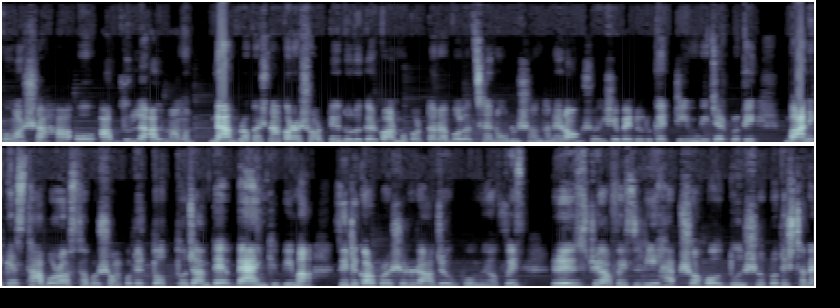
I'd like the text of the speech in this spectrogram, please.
কুমার সাহা ও আবদুল্লাহ আল মামুন। নাম প্রকাশ না করার শর্তে দুদকের কর্মকর্তারা বলেছেন, অনুসন্ধানের অংশ হিসেবে দুদকের টিম বিচারপতি মানিকের স্থাবর অস্থাবর সম্পদের তথ্য জানতে ব্যাংক, বিমা, সিটি কর্পোরেশন রাজক ভূমি অফিস, রেজিস্ট্রি অফিস, রিহ্যাব সহ দুইশো প্রতিষ্ঠানে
